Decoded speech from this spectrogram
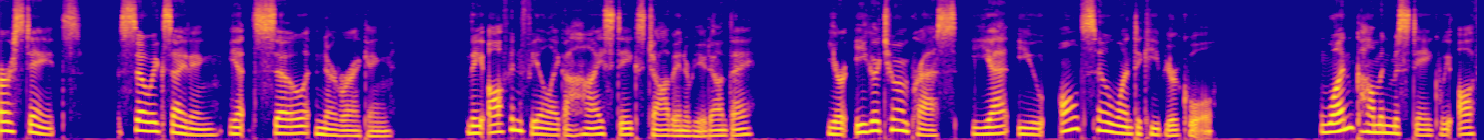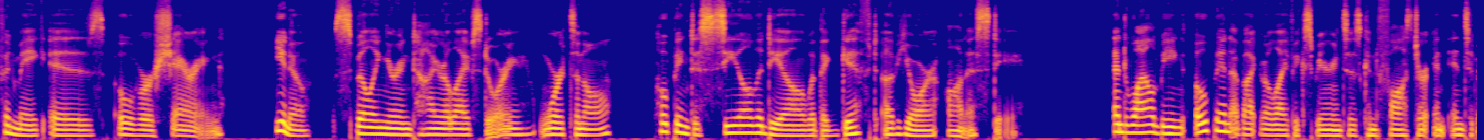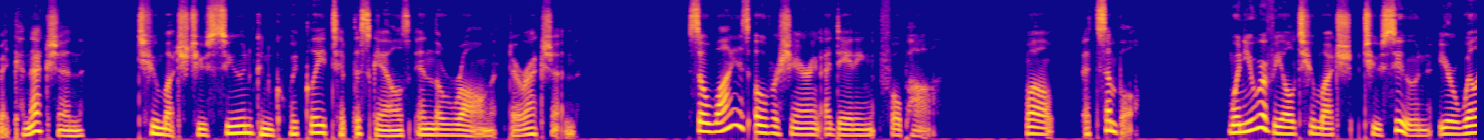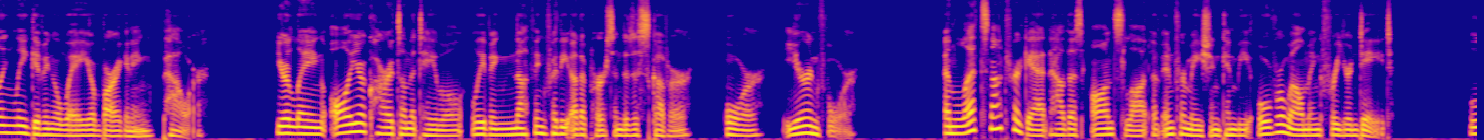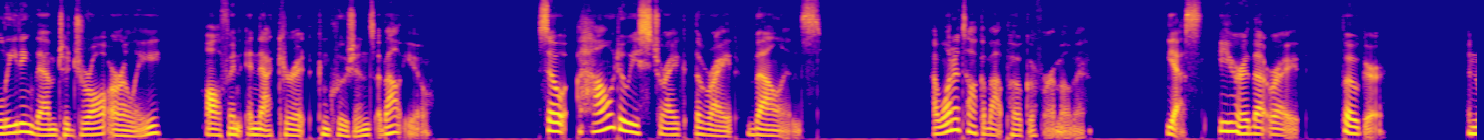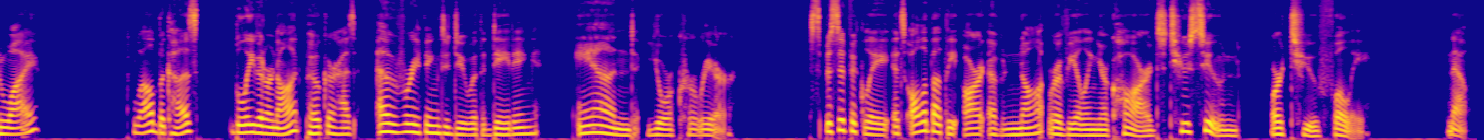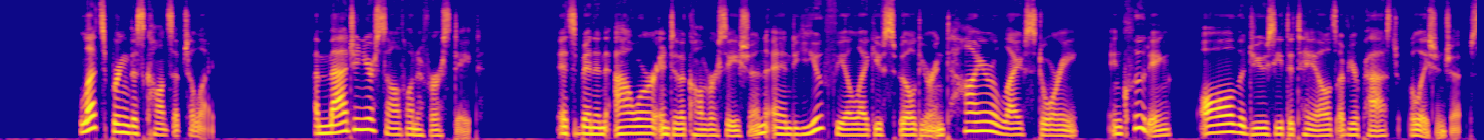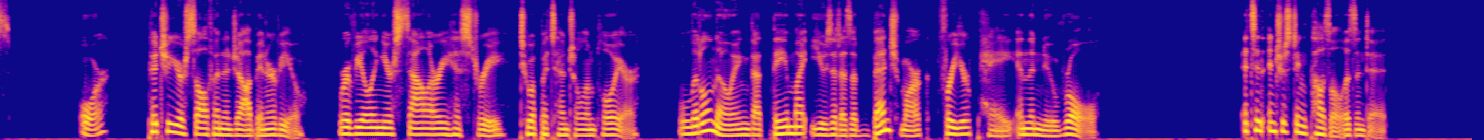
First dates. So exciting, yet so nerve wracking. They often feel like a high stakes job interview, don't they? You're eager to impress, yet you also want to keep your cool. One common mistake we often make is oversharing. You know, spilling your entire life story, warts and all, hoping to seal the deal with the gift of your honesty. And while being open about your life experiences can foster an intimate connection, too much too soon can quickly tip the scales in the wrong direction. So, why is oversharing a dating faux pas? Well, it's simple. When you reveal too much too soon, you're willingly giving away your bargaining power. You're laying all your cards on the table, leaving nothing for the other person to discover or yearn for. And let's not forget how this onslaught of information can be overwhelming for your date, leading them to draw early, often inaccurate conclusions about you. So, how do we strike the right balance? I want to talk about poker for a moment. Yes, you heard that right poker. And why? Well, because, believe it or not, poker has everything to do with dating and your career. Specifically, it's all about the art of not revealing your cards too soon or too fully. Now, let's bring this concept to life. Imagine yourself on a first date. It's been an hour into the conversation, and you feel like you've spilled your entire life story, including all the juicy details of your past relationships. Or picture yourself in a job interview, revealing your salary history to a potential employer little knowing that they might use it as a benchmark for your pay in the new role. It's an interesting puzzle, isn't it?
